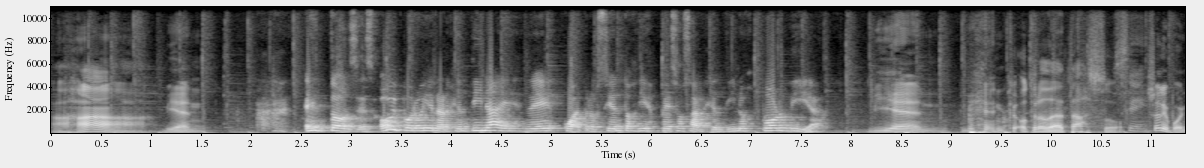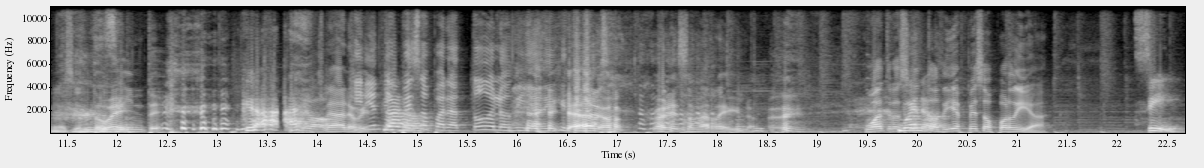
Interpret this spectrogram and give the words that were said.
Ajá, bien. Entonces, hoy por hoy en Argentina es de 410 pesos argentinos por día. Bien, bien. Otro datazo. Sí. Yo le ponía 120. Claro. claro, 500 claro. pesos para todos los días, dijiste. claro. Con eso me arreglo. 410 pesos por día. Sí,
